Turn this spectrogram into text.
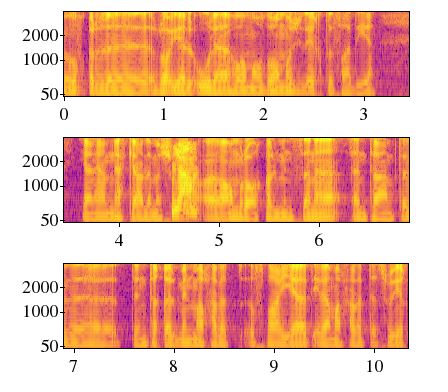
وفق الرؤية الأولى هو موضوع مجدي اقتصاديا. يعني عم نحكي على مشروع نعم. عمره أقل من سنة أنت عم تنتقل من مرحلة إصبعيات إلى مرحلة تسويق.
